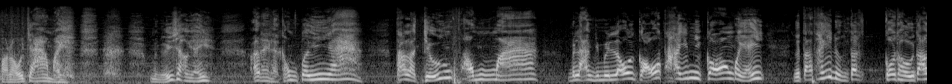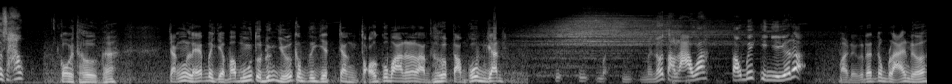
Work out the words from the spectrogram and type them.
bà nội cha mày mày nghĩ sao vậy? Ở đây là công ty nha, tao là trưởng phòng mà. Mày làm gì mày lôi cổ tao giống như con mày vậy? Người ta thấy đường ta coi thường tao sao? Coi thường hả? Chẳng lẽ bây giờ ba muốn tôi đứng giữa công ty dịch trần tội của ba đã làm theo hợp đồng của ông danh? Mày, mày nói tào lao quá tao không biết chuyện gì hết á. Ba đừng có đánh trống lãng nữa.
